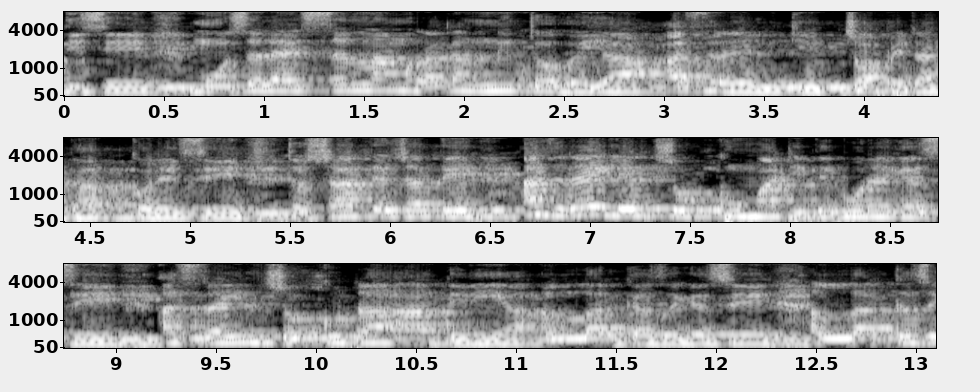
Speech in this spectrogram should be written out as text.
দিছে, মুসা আলাইহিসসালাম রাগান্বিত হইয়া আজরাইলকে চপেটাঘাত করেছে। তো সাথে সাথে আজরাইলের চক্ষু মাটিতে পড়ে গেছে। আজরাইল চক্ষুটা তিনি আল্লাহর কাছে গেছে। আল্লাহর কাছে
